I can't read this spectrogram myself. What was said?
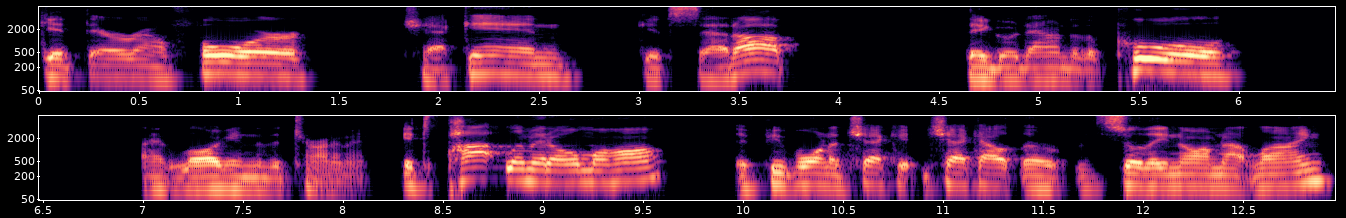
get there around four, check in, get set up. They go down to the pool. I log into the tournament. It's pot limit Omaha. If people want to check it, check out the so they know I'm not lying.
